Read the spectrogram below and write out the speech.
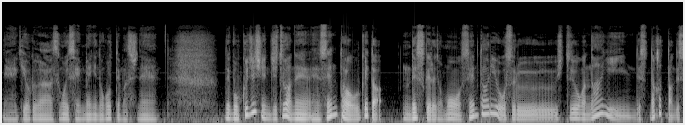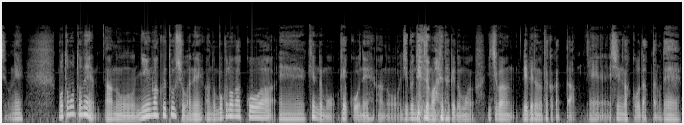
えー、記憶がすごい鮮明に残ってますしね。で、僕自身実はね、センターを受けたですけれども、センター利用をする必要がないんです、なかったんですよね。もともとね、あの、入学当初はね、あの、僕の学校は、えー、県でも結構ね、あの、自分で言うのもあれだけども、一番レベルの高かった、えー、進学校だったので、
